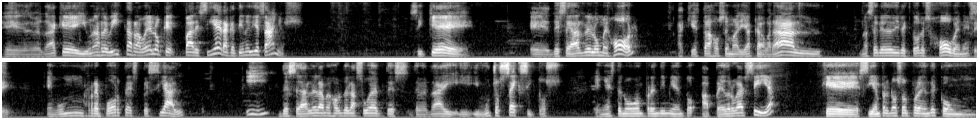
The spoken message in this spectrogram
eh, de verdad que, y una revista, Ravelo, que pareciera que tiene 10 años. Así que eh, desearle lo mejor. Aquí está José María Cabral, una serie de directores jóvenes Sí. En un reporte especial y desearle la mejor de las suertes, de verdad, y, muchos éxitos en este nuevo emprendimiento a Pedro García, que siempre nos sorprende con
